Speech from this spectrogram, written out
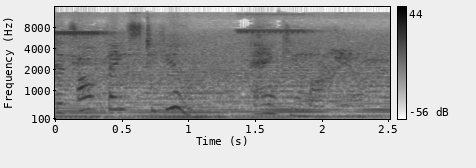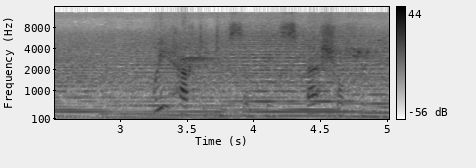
And it's all thanks to you. Thank you, Mario. We have to do something special for you.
